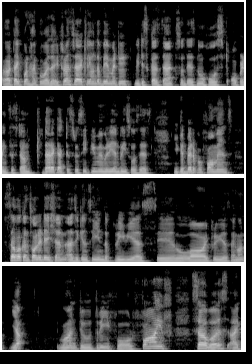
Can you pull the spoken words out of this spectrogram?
uh, type 1 hypervisor. It runs directly on the bare metal. We discussed that. So there's no host operating system. Direct access to cpu memory and resources. You get better performance server consolidation as you can see in the previous slide previous hang on yeah. One two three four five servers. I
